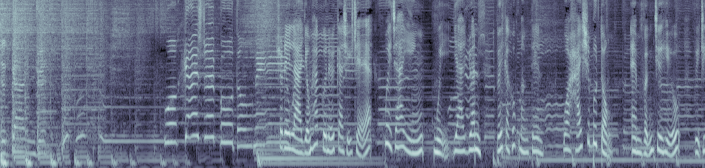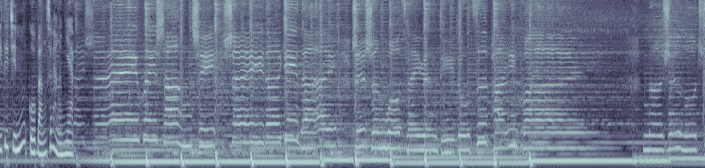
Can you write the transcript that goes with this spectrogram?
的感觉。我还是不懂你。 Sau đây là giọng hát của nữ ca sĩ trẻ Huê Gia Yện, Ngụy Gia Doanh với ca khúc mang tên Hoa Hái Sư Bù Tổng Em vẫn chưa hiểu vị trí thứ 9 của bảng xếp hạng âm nhạc. 那日落之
